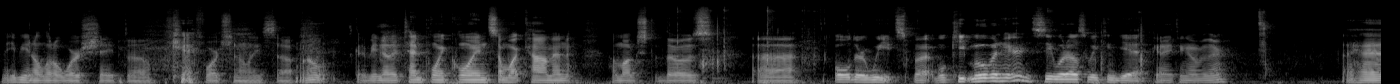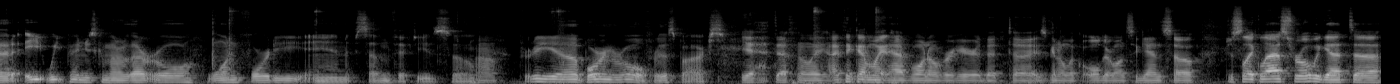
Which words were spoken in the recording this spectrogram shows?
Maybe in a little worse shape, though, Okay. unfortunately. So Well, it's going to be another 10 point coin, somewhat common amongst those uh, older wheats. But we'll keep moving here and see what else we can get. Got anything over there? I had eight wheat pennies come out of that roll, 140 and 750s. So Oh. Pretty uh, boring roll for this box. Yeah, definitely. I think I might have one over here that uh, is going to look older once again. So just like last roll, we got uh,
